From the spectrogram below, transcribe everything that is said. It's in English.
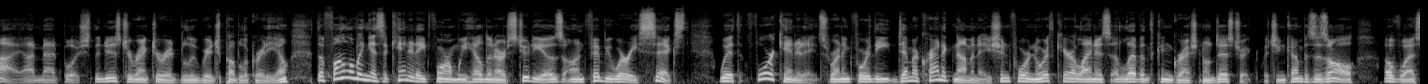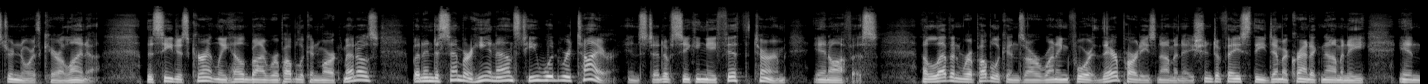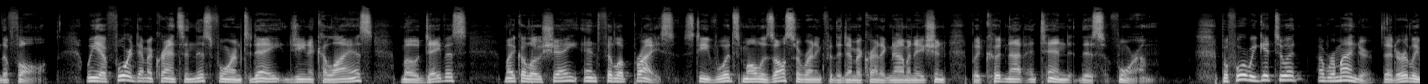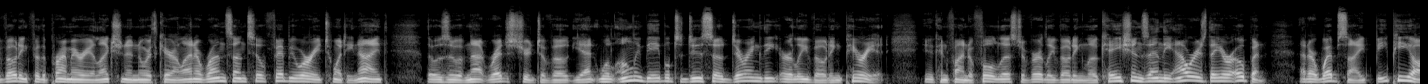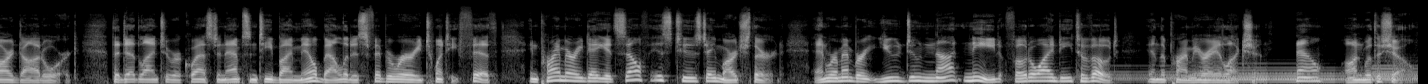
Hi, I'm Matt Bush, the news director at Blue Ridge Public Radio. The following is a candidate forum we held in our studios on February 6th with four candidates running for the Democratic nomination for North Carolina's 11th congressional district, which encompasses all of western North Carolina. The seat is currently held by Republican Mark Meadows, but in December he announced he would retire instead of seeking a fifth term in office. 11 Republicans are running for their party's nomination to face the Democratic nominee in the fall. We have four Democrats in this forum today Gina Collias, Moe Davis, Michael O'Shea, and Philip Price. Steve Woodsmall is also running for the Democratic nomination but could not attend this forum. Before we get to it, a reminder that early voting for the primary election in North Carolina runs until February 29th. Those who have not registered to vote yet will only be able to do so during the early voting period. You can find a full list of early voting locations and the hours they are open at our website, bpr.org. The deadline to request an absentee by mail ballot is February 25th, and primary day itself is Tuesday, March 3rd. And remember, you do not need photo ID to vote in the primary election. Now, on with the show.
